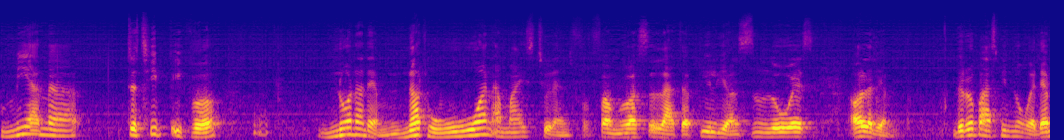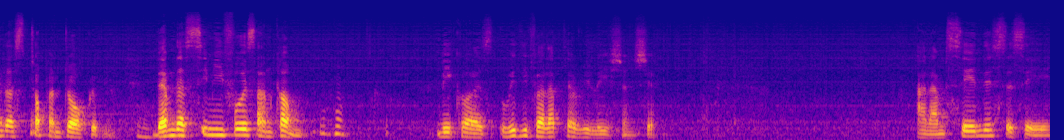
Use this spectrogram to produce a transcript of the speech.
me and my 30 people, none of them, not one of my students from Russell, Latapy, Johnson, Lewis, all of them, they don't pass me nowhere. Them just stop and talk with me. Mm-hmm. Them just see me first and come. Mm-hmm. Because we developed a relationship. And I'm saying this to say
